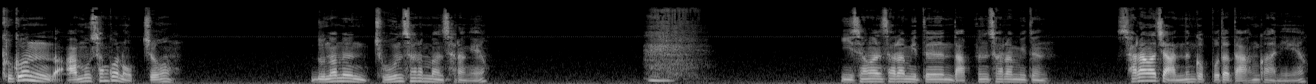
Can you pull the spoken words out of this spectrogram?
그건 아무 상관 없죠. 누나는 좋은 사람만 사랑해요? 이상한 사람이든 나쁜 사람이든 사랑하지 않는 것보다 나은 거 아니에요?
